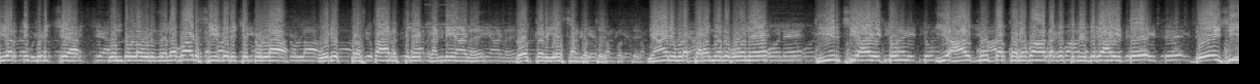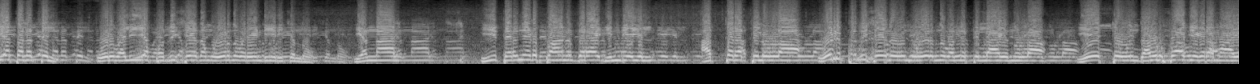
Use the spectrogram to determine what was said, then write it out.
ഉയർത്തിപ്പിടിച്ച് കൊണ്ടുള്ള ഒരു നിലപാട് സ്വീകരിച്ചിട്ടുള്ള ഒരു പ്രസ്ഥാനത്തിലെ കണ്ണിയാണ് ഡോക്ടർ എ സമ്പത്ത്. ഞാനിവിടെ പറഞ്ഞതുപോലെ തീർച്ചയായിട്ടും ഈ ആൾക്കൂട്ട കൊലപാതകത്തിനെതിരായിട്ട് ദേശീയ തലത്തിൽ ഒരു വലിയ പ്രതിഷേധം ഉയർന്നു വരേണ്ടിയിരിക്കുന്നു. എന്നാൽ ഈ തെരഞ്ഞെടുപ്പാനന്തര ഇന്ത്യയിൽ അത്തരത്തിലുള്ള ഒരു പ്രതിഷേധവും ഉയർന്നു വന്നിട്ടില്ല എന്നുള്ള ഏറ്റവും ദൗർഭാഗ്യകരമായ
